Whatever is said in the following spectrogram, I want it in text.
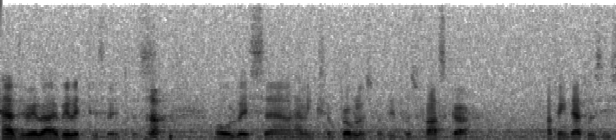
have the reliability, so it was No. always uh, having some problems. But it was fast car. I think that was his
